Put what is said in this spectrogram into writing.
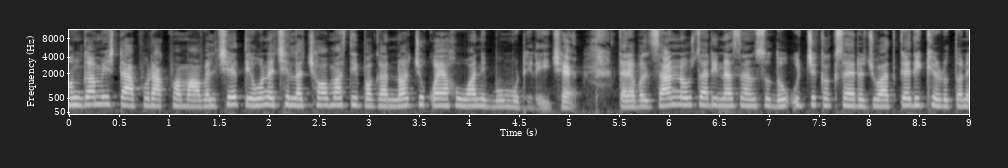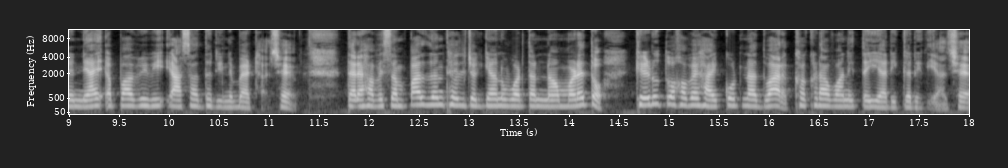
હંગામી સ્ટાફો રાખવામાં આવેલ છે. તેઓને છેલ્લા છ માસથી પગાર ન ચૂકવાયા હોવાની બૂમ ઉઠી રહી છે. ત્યારે વલસાડ નવસારીના સાંસદો ઉચ્ચ કક્ષાએ રજૂઆત કરી ખેડૂતોને ન્યાય અપાવી આશા ધરીને બેઠા છે. ત્યારે હવે સંપાદન થયેલ જગ્યાનું વર્તન ન મળે તો ખેડૂતો હવે હાઈકોર્ટના દ્વાર ખખડાવવાની તૈયારી કરી રહ્યા છે.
